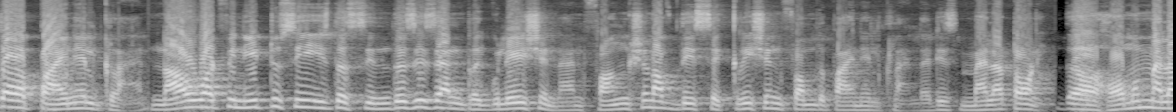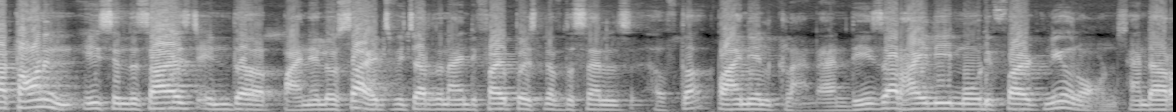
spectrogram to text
the pineal gland. Now what we need to see is the synthesis and regulation and function of this secretion from the pineal gland that is melatonin. The hormone melatonin is synthesized in the pinealocytes which are the 95% of the cells of the pineal gland and these are highly modified neurons and are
